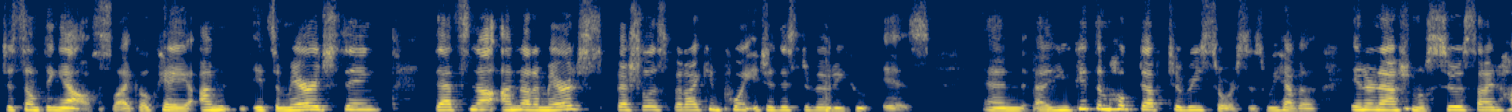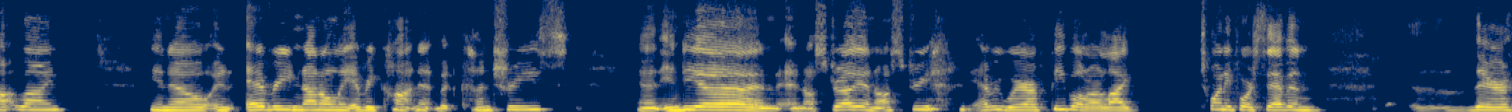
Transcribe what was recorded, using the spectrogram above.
to something else like okay i'm it's a marriage thing. That's not i'm not a marriage specialist but i can point you to this devotee who is. And uh, you get them hooked up to resources. We have a international suicide hotline you know in every not only every continent but countries and india and, and australia and austria everywhere. People are like 24 7 they're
